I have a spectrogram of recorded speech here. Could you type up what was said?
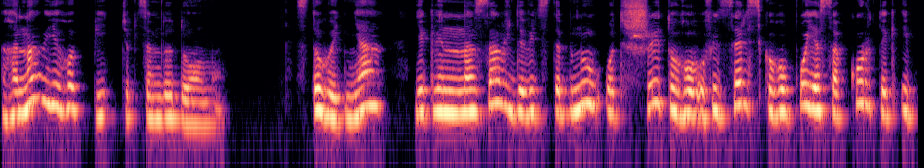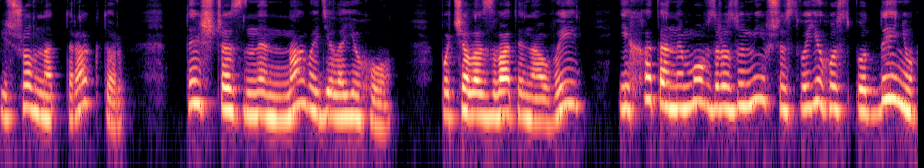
гнав його підтюпцем додому. З того дня, як він назавжди відстебнув от шитого офіцерського пояса кортик і пішов на трактор, теща зненавиділа його, почала звати на ви, і хата, немов зрозумівши свою господиню,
